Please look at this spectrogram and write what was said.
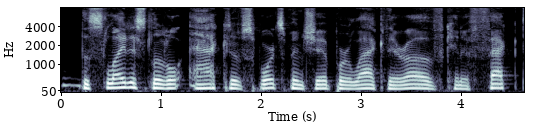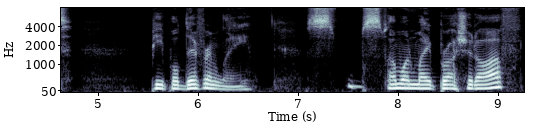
the slightest little act of sportsmanship or lack thereof can affect people differently. S- someone might brush it off,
